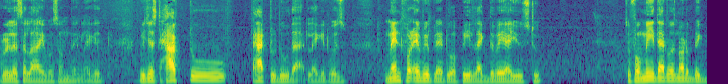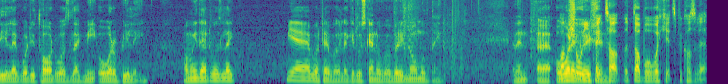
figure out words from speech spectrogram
grill us alive or something. Like it, we just have to had to do that. Like it was meant for every player to appeal like the way I used to. So for me, that was not a big deal. Like what you thought was like me over appealing. For me, that was like, yeah, whatever. Like it was kind of a very normal thing. And then uh, over I'm sure you picked up the double wickets because of it.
